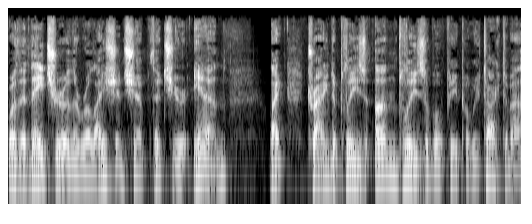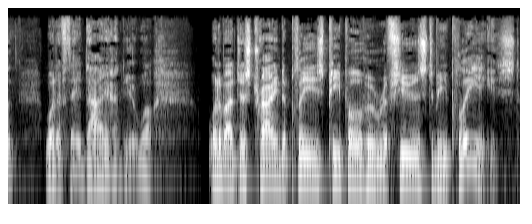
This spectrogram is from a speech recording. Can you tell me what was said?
or the nature of the relationship that you're in, like trying to please unpleasable people. We talked about what if they die on you? Well, what about just trying to please people who refuse to be pleased?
